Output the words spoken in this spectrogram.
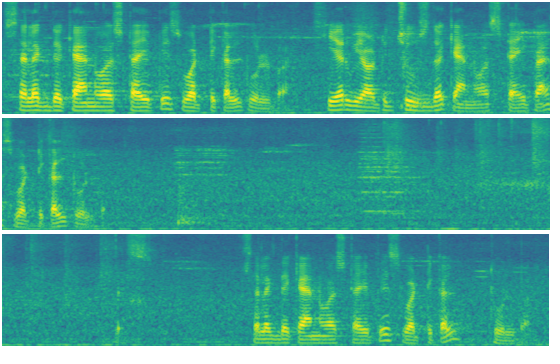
select the canvas type is vertical toolbar. Here we have to choose the canvas type as vertical toolbar. This. Select the canvas type is vertical toolbar.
